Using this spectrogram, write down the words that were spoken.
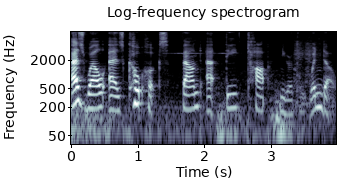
as well as coat hooks found at the top near the window.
